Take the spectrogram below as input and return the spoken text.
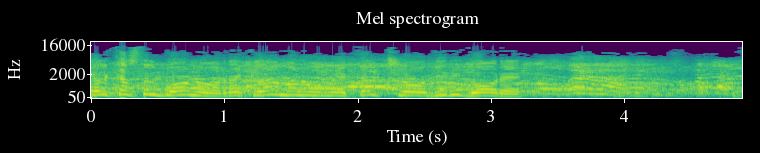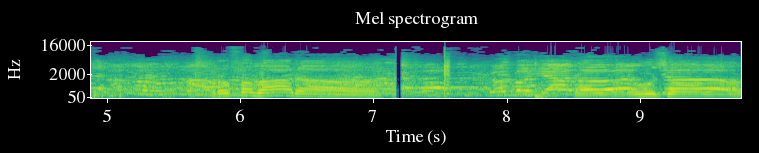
del Castelbuono, reclamano un calcio di rigore. Rofavara, Calvaruso la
